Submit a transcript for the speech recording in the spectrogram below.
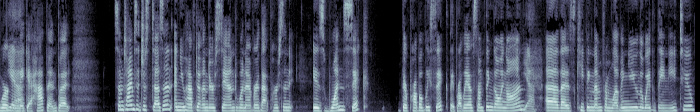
work Yeah. and make it happen but sometimes it just doesn't and you have to understand whenever that person is one sick they're probably sick they probably have something going on Yeah. uh, that is keeping them from loving you the way that they need to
